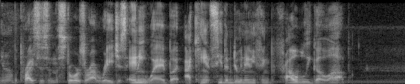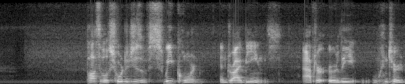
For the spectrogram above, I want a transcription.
you know, the prices in the stores are outrageous anyway, but I can't see them doing anything but probably go up. possible shortages of sweet corn and dry beans after early winter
